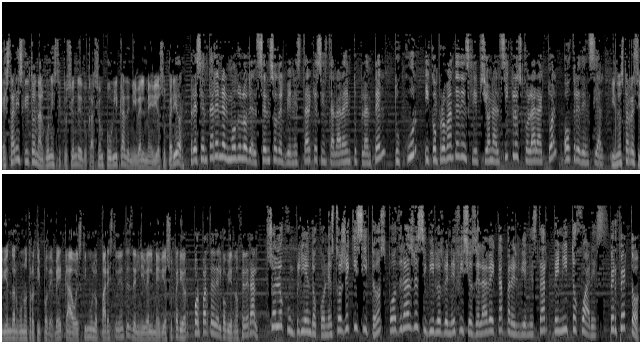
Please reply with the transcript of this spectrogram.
Estar inscrito en alguna institución de educación pública de nivel medio superior. Presentar en el módulo del Censo del Bienestar que se instalará en tu plantel, tu CUR y comprobante de inscripción al ciclo escolar actual o credencial. Y no estar recibiendo algún otro tipo de beca o estímulo para estudiantes del nivel medio superior por parte del gobierno federal. Solo cumpliendo con estos requisitos podrás recibir los beneficios de la beca para el bienestar Benito Juárez. Perfecto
